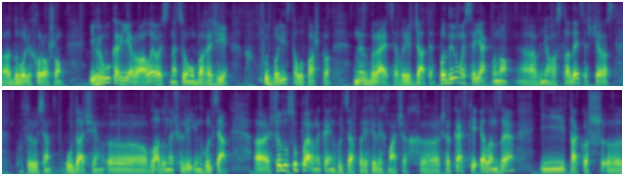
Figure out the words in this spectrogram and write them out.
е, доволі хорошу ігрову кар'єру, але ось на цьому багажі футболіста Лупашко не збирається виїжджати. Подивимося, як воно е, в нього складеться. Ще раз повторюся, удачі е, владу на чолі інгульця. Е, Щодо суперника інгульця в перехідних матчах, е, Черкаський ЛНЗ, і також е,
